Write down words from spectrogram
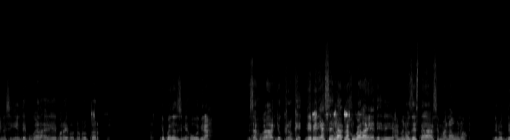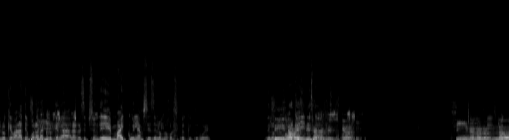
En la siguiente jugada, eh, por ahí otro productor. ¿Qué puedes decirme? Uy, mira. Esa jugada, yo creo que debería ser la, la jugada, ¿eh? De, de- al menos de esta semana 1. De lo, de lo que va la temporada, Sí. creo que la, la recepción de Mike Williams es de lo mejorcito que tuvo, ¿eh? De lo Sí, mejor no, que hay en que esta, recepción. Sí, no, no, no, Sí, no.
